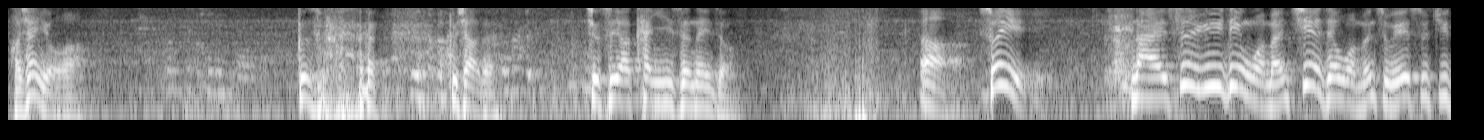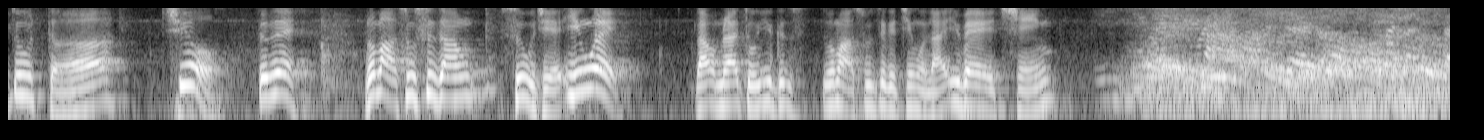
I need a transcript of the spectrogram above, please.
好像有啊。不是亲生。不是，不晓得，就是要看医生那种。啊，所以乃是预定我们借着我们主耶稣基督得救，对不对？罗马书四章十五节，因为，来，我们来读一个罗马书这个经文，来，预备，请。因为法惹动愤怒的。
